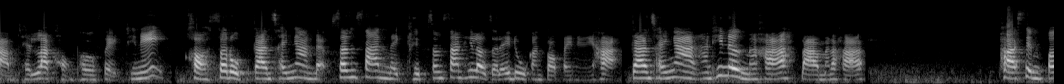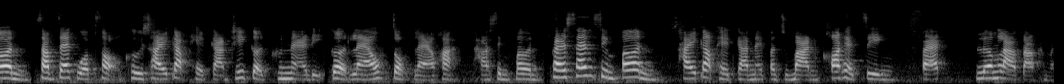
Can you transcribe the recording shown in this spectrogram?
3 tense หลักของ perfect ทีนี้ขอสรุปการใช้งานแบบสั้นๆ ในคลิปสั้นๆ ที่เราจะได้ดูกันต่อไปนี้ค่ะ การใช้งานอันที่ 1 นะคะ ตามมานะคะ past simple subject verb 2 คือใช้กับเหตุการณ์ที่เกิดขึ้นในอดีต เกิดแล้วจบแล้วค่ะ past simple present simple ใช้กับเหตุการณ์ในปัจจุบันข้อเท็จจริง fact เรื่องราวตามธรรม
